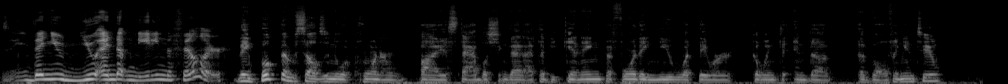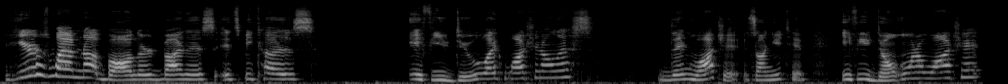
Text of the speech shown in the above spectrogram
then you you end up needing the filler. They booked themselves into a corner by establishing that at the beginning before they knew what they were going to end up evolving into. Here's why I'm not bothered by this. It's because if you do like watching all this, then watch it. It's on YouTube. If you don't want to watch it,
